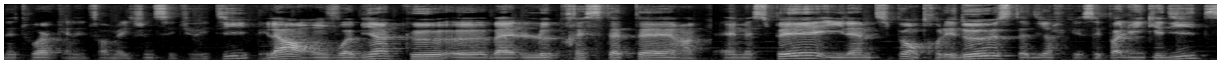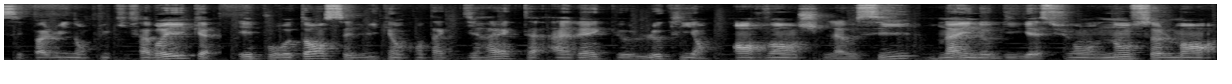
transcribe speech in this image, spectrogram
Network and Information Security. Et là, on voit bien que euh, bah, le prestataire MSP, il est un petit peu entre les deux, c'est-à-dire que c'est pas lui qui édite, c'est pas lui non plus qui fabrique, et pour autant, c'est lui qui est en contact direct avec euh, le client. En revanche, là aussi, on a une obligation non seulement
